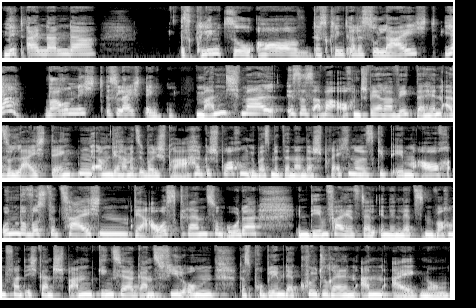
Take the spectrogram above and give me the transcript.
miteinander, es klingt so, oh, das klingt alles so leicht. Ja, Warum nicht es leicht denken? Manchmal ist es aber auch ein schwerer Weg dahin. Also leicht denken. Ähm, wir haben jetzt über die Sprache gesprochen, über das Miteinander sprechen. Und es gibt eben auch unbewusste Zeichen der Ausgrenzung. Oder in dem Fall jetzt in den letzten Wochen fand ich ganz spannend, ging es ja ganz viel um das Problem der kulturellen Aneignung.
